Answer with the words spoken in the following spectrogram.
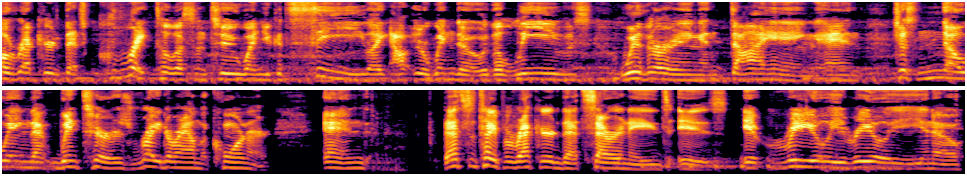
a record that's great to listen to when you could see like out your window the leaves withering and dying and just knowing that winter is right around the corner. And that's the type of record that serenades is. It really really you know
